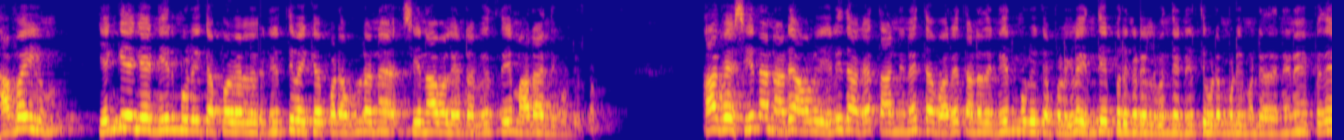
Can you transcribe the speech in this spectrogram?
அவையும் எங்கெங்கே நீர்மூழ்கி கப்பல்கள் நிறுத்தி வைக்கப்பட உள்ளன சீனாவல் என்ற விதத்தையும் ஆராய்ந்து கொண்டிருக்கும் ஆகவே சீனா நாடு அவ்வளவு எளிதாக தான் நினைத்தவாறு தனது நீர்மூழ்கி கப்பல்களை இந்திய பெருங்கடலில் வந்து நிறுத்திவிட முடியும் என்று நினைப்பது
